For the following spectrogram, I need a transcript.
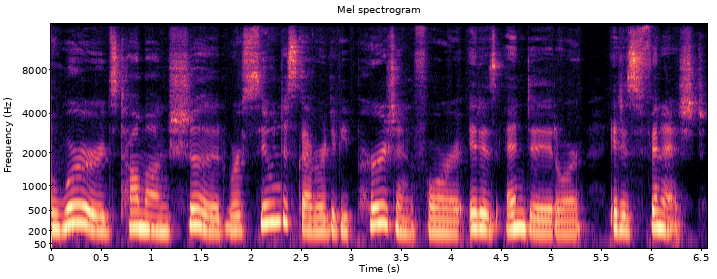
The words Taman Shud were soon discovered to be Persian for it is ended or it is finished.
